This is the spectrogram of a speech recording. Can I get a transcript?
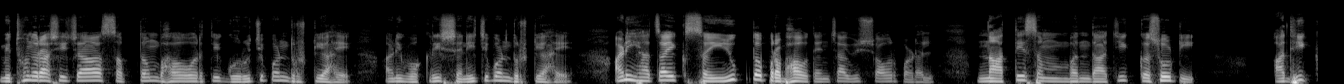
मिथुन राशीच्या सप्तम भावावरती गुरुची पण दृष्टी आहे आणि वक्री शनीची पण दृष्टी आहे. आणि ह्याचा एक संयुक्त प्रभाव त्यांच्या आयुष्यावर पडेल. नातेसंबंधाची कसोटी अधिक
